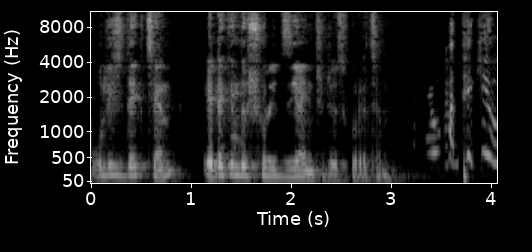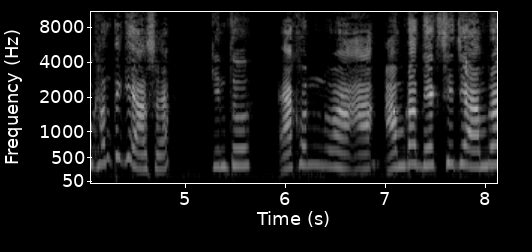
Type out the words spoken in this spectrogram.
পুলিশ দেখছেন এটা কিন্তু শহীদ জিয়া ইন্ট্রোডিউস করেছেন। ওখান থেকে ওখান থেকে আসা। কিন্তু এখন আমরা দেখছি যে আমরা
